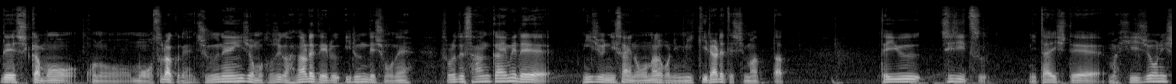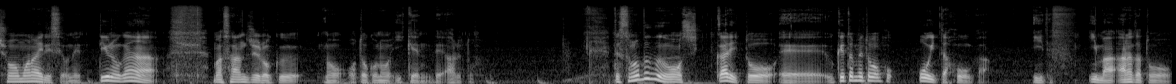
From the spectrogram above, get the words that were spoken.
でしかもこのもうおそらくね10年以上も年が離れているいるんでしょうね。それで3回目で22歳の女の子に見切られてしまったっていう事実に対して、まあ、非常にしょうもないですよねっていうのが、まあ、36の男の意見であると。でその部分をしっかりと、えー、受け止めておいた方がいいです。今あなたと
